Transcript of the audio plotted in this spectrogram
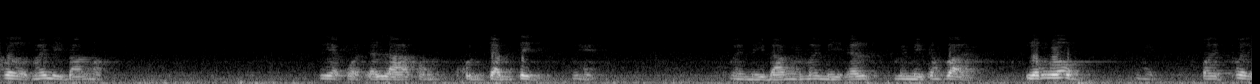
เฟิร์ไม่มีบางหรอก เรียกว่าสลาของคนจำสิ้นนี่ไม่มีบางไม่มีไม่มีต้งว่าโล่งๆเปิดเผย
